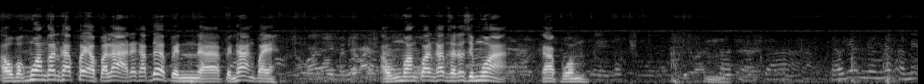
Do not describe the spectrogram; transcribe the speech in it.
เอาบักม่วงก่อนครับค่อยเอาปลาร้าเด้อครับเด้อเป็นอ่าเป็นทางไป เอาบักม่วงก่อนครับสันสิมั่วครับผมอืมแถวเรียงนึงนะคะแม่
